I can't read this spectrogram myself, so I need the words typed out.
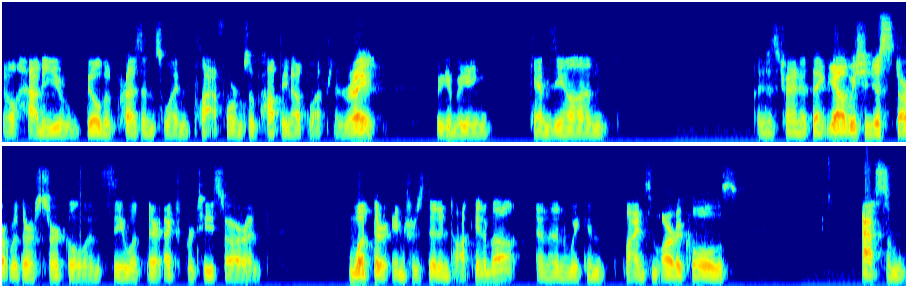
You know, how do you build a presence when platforms are popping up left and right? We could be Kenzie on. I'm just trying to think. Yeah, we should just start with our circle and see what their expertise are and what they're interested in talking about, and then we can find some articles, ask some,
